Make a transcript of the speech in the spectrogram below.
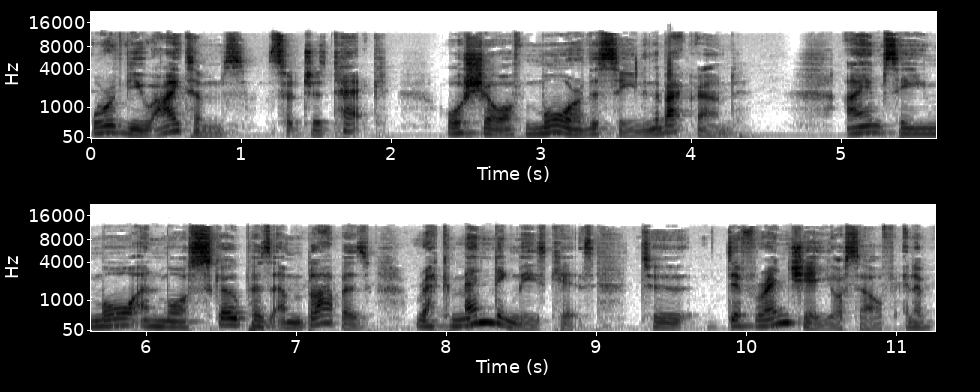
or review items, such as tech, or show off more of the scene in the background. I am seeing more and more scopers and blabbers recommending these kits to differentiate yourself in a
